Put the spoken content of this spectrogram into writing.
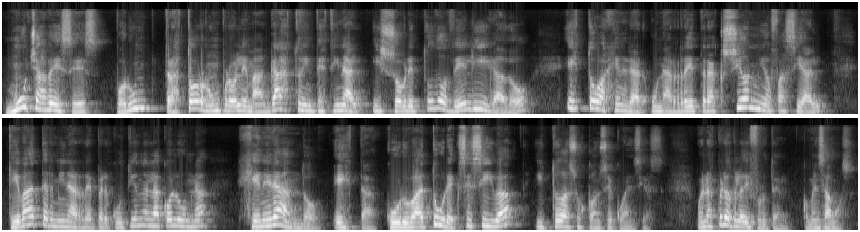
muchas veces por un trastorno, un problema gastrointestinal y sobre todo del hígado, esto va a generar una retracción miofacial que va a terminar repercutiendo en la columna generando esta curvatura excesiva y todas sus consecuencias. Bueno, espero que lo disfruten. Comenzamos.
